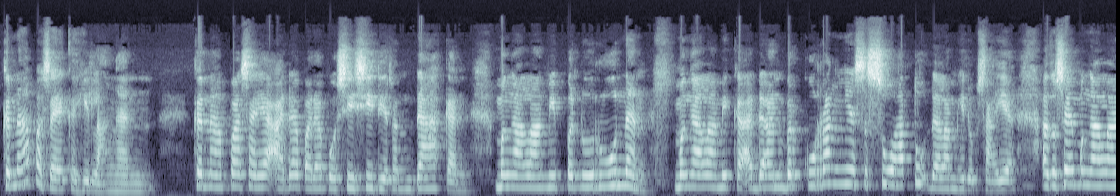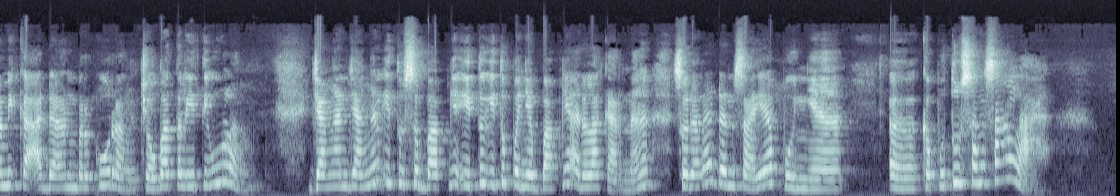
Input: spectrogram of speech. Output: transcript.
Kenapa saya kehilangan Kenapa saya ada pada posisi direndahkan, mengalami penurunan, mengalami keadaan berkurangnya sesuatu dalam hidup saya, atau saya mengalami keadaan berkurang? Coba teliti ulang. Jangan-jangan itu sebabnya itu itu penyebabnya adalah karena saudara dan saya punya uh, keputusan salah,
